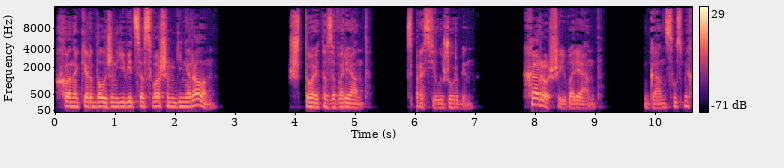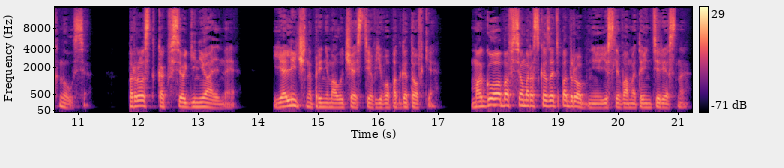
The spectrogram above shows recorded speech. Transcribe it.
Хонекер должен явиться с вашим генералом? «Что это за вариант?» – спросил Журбин. «Хороший вариант», Ганс усмехнулся. Просто как все гениальное. Я лично принимал участие в его подготовке. Могу обо всем рассказать подробнее, если вам это интересно.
